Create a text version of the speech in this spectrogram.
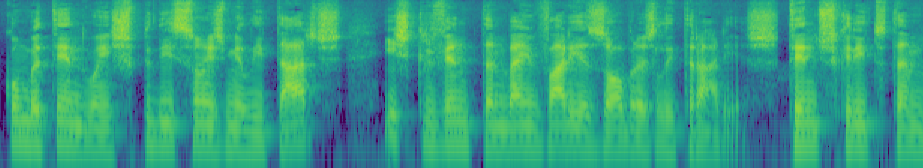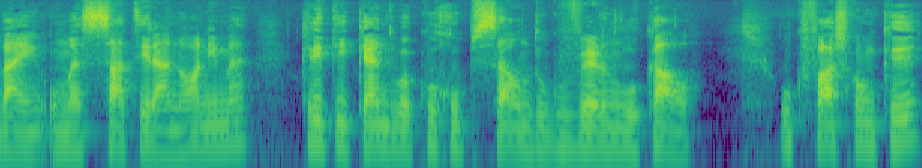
combatendo em expedições militares e escrevendo também várias obras literárias, tendo escrito também uma sátira anónima criticando a corrupção do governo local, o que faz com que,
